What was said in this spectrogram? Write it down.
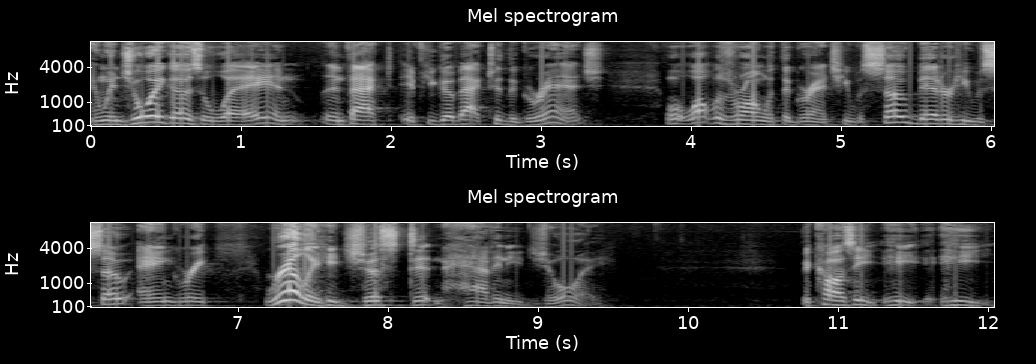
And when joy goes away, and in fact, if you go back to the Grinch, well, what was wrong with the Grinch? He was so bitter, he was so angry. Really, he just didn't have any joy because he, he, he,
